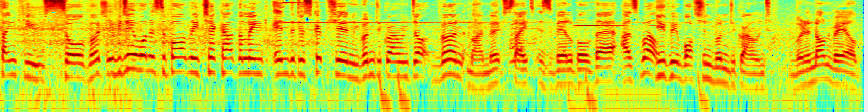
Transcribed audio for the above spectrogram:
Thank you so much. If you do want to support me, check out the link in the description, runderground.run. My merch site is available there as well. You've been watching Runderground, running on rail.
